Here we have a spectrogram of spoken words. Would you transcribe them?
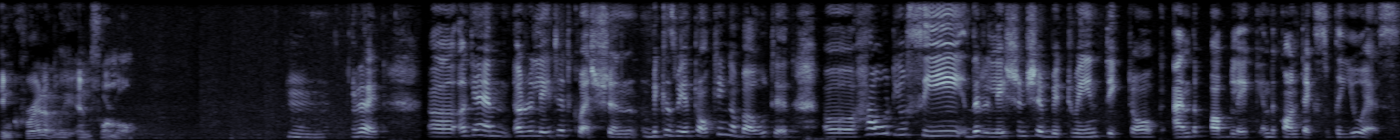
incredibly informal. Hmm. Right. Uh, again, a related question because we are talking about it. Uh, how would you see the relationship between TikTok and the public in the context of the US?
